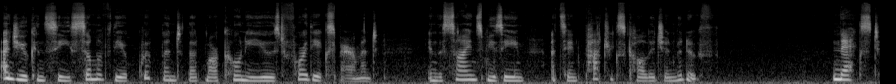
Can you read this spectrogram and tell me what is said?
and you can see some of the equipment that Marconi used for the experiment in the Science Museum at St Patrick's College in Maynooth. Next,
